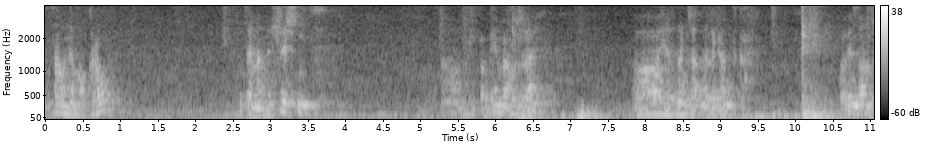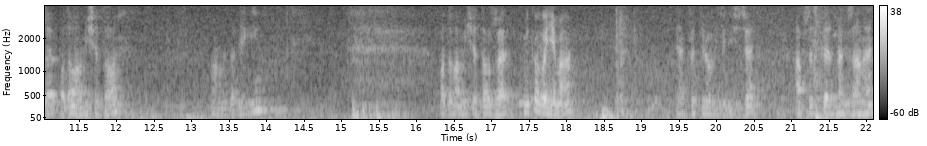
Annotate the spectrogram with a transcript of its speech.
Mamy saunę mokrą. Tutaj mamy prysznic. O, powiem Wam, że o, jest nagrzane elegancko. Powiem Wam, że podoba mi się to. Tu mamy zabiegi. Podoba mi się to, że nikogo nie ma, jak przed chwilą widzieliście, a wszystko jest nagrzane.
